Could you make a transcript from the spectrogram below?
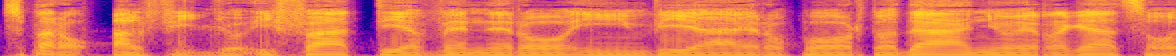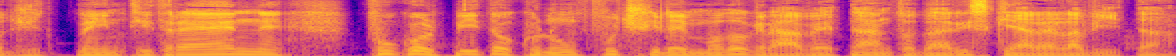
sparò al figlio. I fatti avvennero in via aeroporto ad Agno e il ragazzo, oggi 23enne, fu colpito con un fucile in modo grave, tanto da rischiare la vita.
